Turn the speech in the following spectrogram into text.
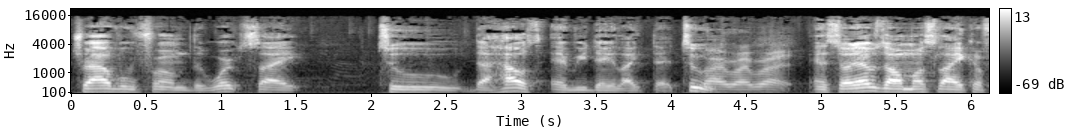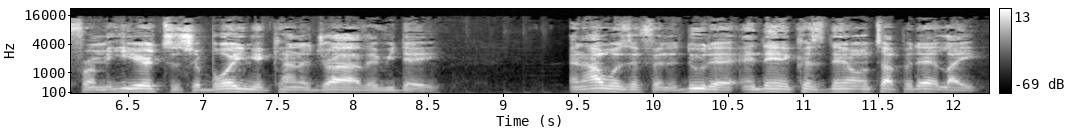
travel from the work site to the house every day like that too. right, right, right. And so that was almost like a from here to Sheboygan kind of drive every day. And I wasn't finna do that. And then, cause then on top of that, like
